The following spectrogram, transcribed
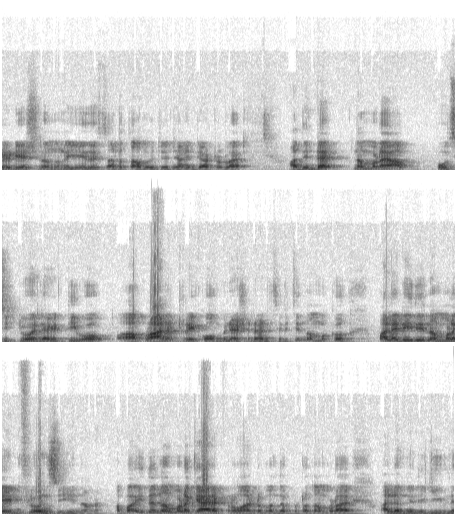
റേഡിയേഷൻ എന്ന് ഏത് സ്ഥലത്താണെന്ന് വെച്ച് കഴിഞ്ഞാൽ അതിന്റെ ആയിട്ടുള്ള അതിന്റെ നമ്മുടെ ആ പോസിറ്റീവോ നെഗറ്റീവോ ആ പ്ലാനറ്ററി കോമ്പിനേഷൻ അനുസരിച്ച് നമുക്ക് പല രീതിയിൽ നമ്മളെ ഇൻഫ്ലുവൻസ് ചെയ്യുന്നതാണ്. അപ്പോൾ ഇത് നമ്മുടെ ക്യാരക്ടറുമായിട്ട് ബന്ധപ്പെട്ട നമ്മുടെ അല്ലെങ്കിൽ ജീവിത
